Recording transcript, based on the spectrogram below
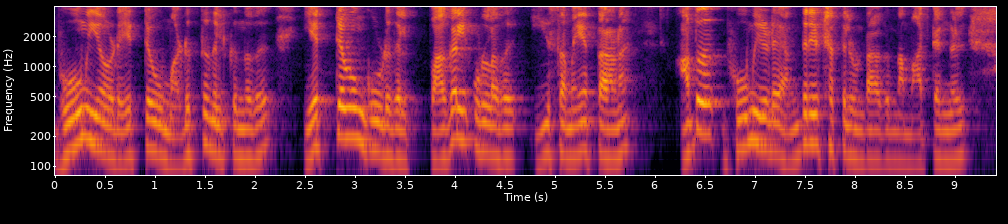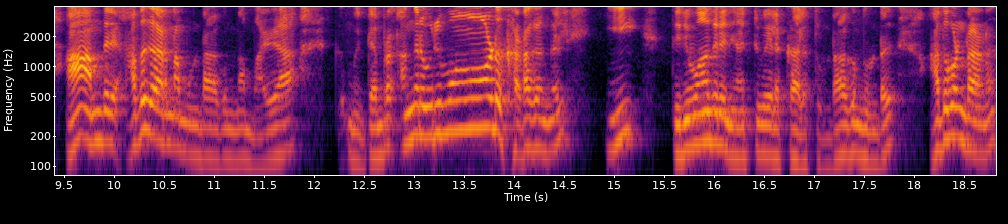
ഭൂമിയോട് ഏറ്റവും അടുത്ത് നിൽക്കുന്നത് ഏറ്റവും കൂടുതൽ പകൽ ഉള്ളത് ഈ സമയത്താണ്. അത് ഭൂമിയുടെ അന്തരീക്ഷത്തിലുണ്ടാകുന്ന മാറ്റങ്ങൾ ആ അന്തരീ അത് കാരണം ഉണ്ടാകുന്ന മഴ ടെമ്പറ അങ്ങനെ ഒരുപാട് ഘടകങ്ങൾ ഈ തിരുവാതിര ഞാറ്റുവേലക്കാലത്ത് ഉണ്ടാകുന്നുണ്ട് അതുകൊണ്ടാണ്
